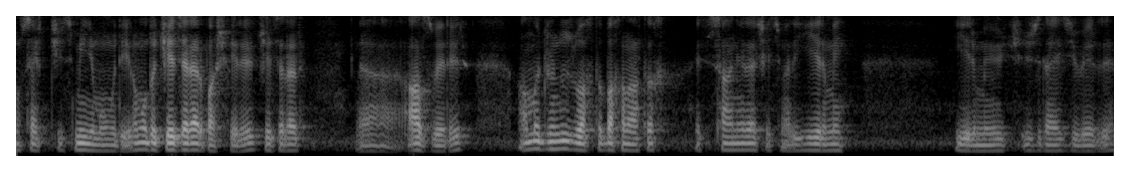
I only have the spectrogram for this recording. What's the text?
18 minimumu deyirəm. O da gecələr baş verir. Gecələr az verir. Amma gündüz vaxtı baxın artıq heç saniyələr keçmədi. 20 23 izləyici verdi.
